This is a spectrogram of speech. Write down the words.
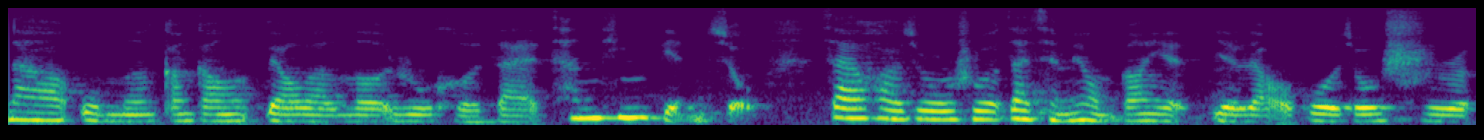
那我们刚刚聊完了如何在餐厅点酒，下的话就是说，在前面我们刚刚也也聊过，就是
